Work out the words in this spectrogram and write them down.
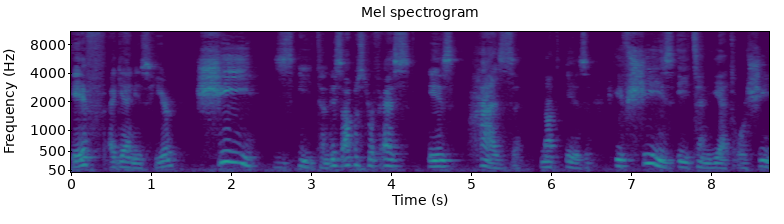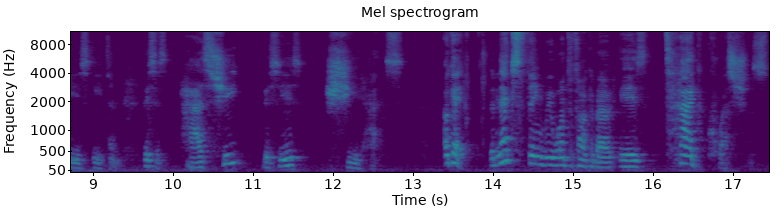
if, again is here, she's eaten. This apostrophe S is has, not is. If she's eaten yet or she is eaten. This is has she, this is she has. Okay, the next thing we want to talk about is tag questions.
